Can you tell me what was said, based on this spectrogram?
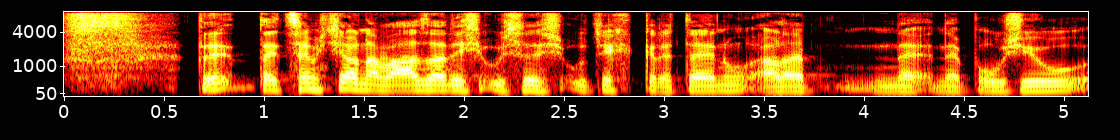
te, teď jsem chtěl navázat, když už jsi u těch kreténů, ale ne, nepoužiju uh,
